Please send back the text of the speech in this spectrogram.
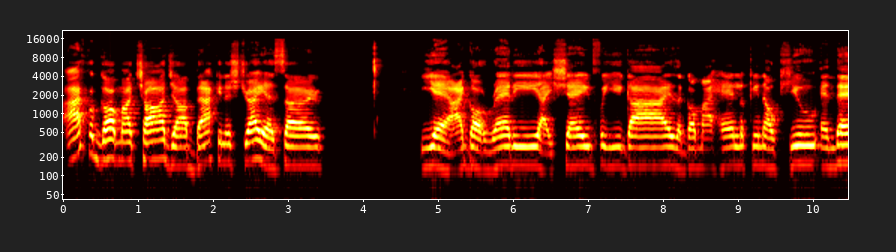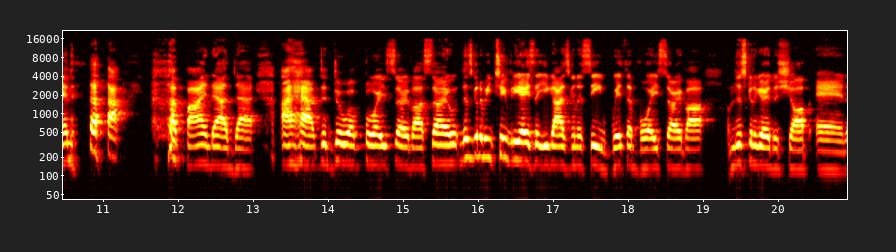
I forgot my charger back in Australia. So yeah, I got ready. I shaved for you guys. I got my hair looking all cute. And then I find out that I have to do a voiceover. So there's going to be two videos that you guys are going to see with a voiceover. I'm just going to go to the shop and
